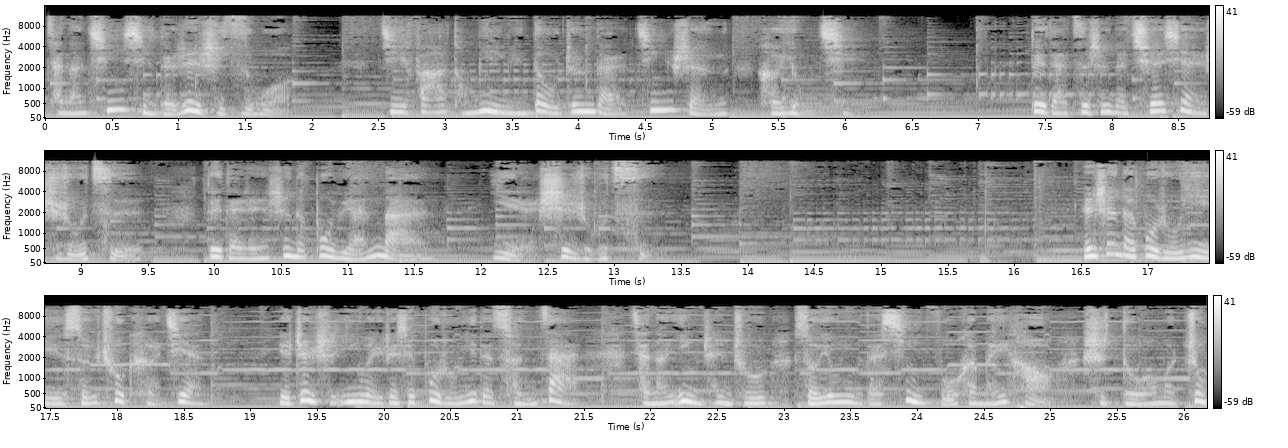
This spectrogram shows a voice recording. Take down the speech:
才能清醒地认识自我，激发同命运斗争的精神和勇气。对待自身的缺陷是如此，对待人生的不圆满也是如此。人生的不如意随处可见，也正是因为这些不如意的存在，才能映衬出所拥有的幸福和美好是多么重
